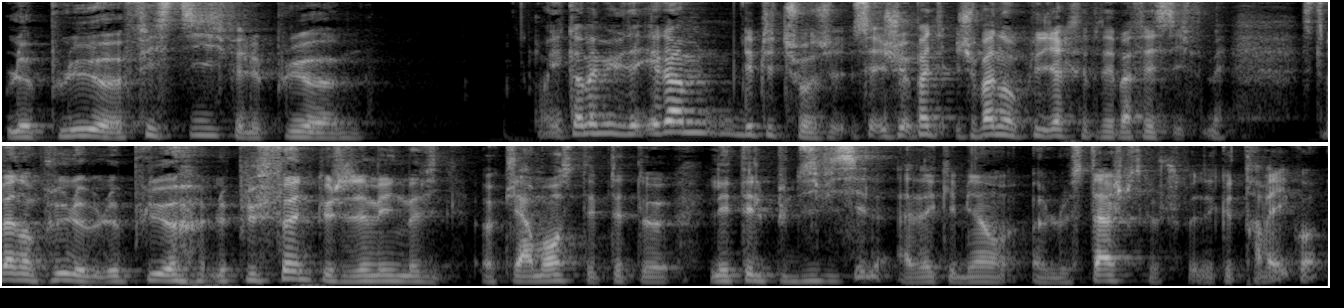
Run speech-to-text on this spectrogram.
le plus euh, festif et le plus il y a quand même eu des, petites choses. Je, je vais pas, non plus dire que c'était pas festif, mais c'était pas non plus le, plus euh, plus fun que j'ai jamais eu de ma vie. Euh, clairement, c'était peut-être euh, l'été le plus difficile avec eh bien le stage parce que je faisais que de travailler quoi.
